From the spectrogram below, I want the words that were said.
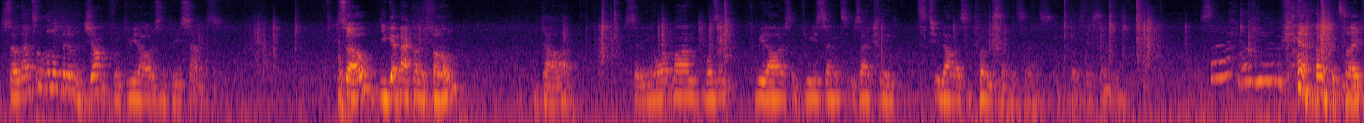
So that's a little bit of a jump from $3.03. So you get back on the phone, dial up, say, you know what, mom, wasn't $3.03, it was actually it's $2.27 son, uh, I love you. it's like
